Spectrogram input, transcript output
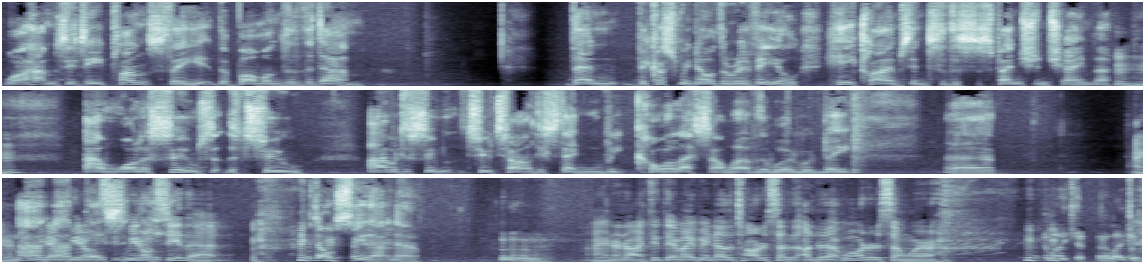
what happens is he plants the, the bomb under the dam. Then, because we know the reveal, he climbs into the suspension chamber, and one assumes that the two, I would assume that the two TARDIS then recoalesce, or whatever the word would be. Uh, I don't know. We, don't- we don't see, we don't see that. we don't see that now. I don't know. I think there might be another TARDIS under that water somewhere. I like it. I like it.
